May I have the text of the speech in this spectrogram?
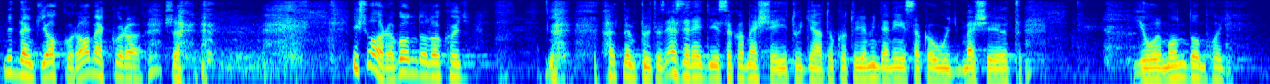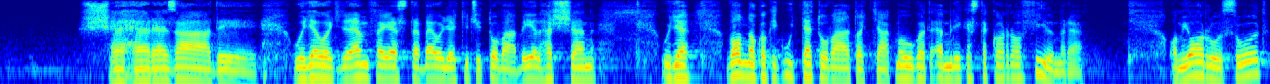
Mindenki akkora, amekkora. És arra gondolok, hogy hát nem tudjuk, az ezer egy éjszaka meséi, tudjátok, ott ugye minden éjszaka úgy mesélt. Jól mondom, hogy Seherezádé. Ugye, hogy nem fejezte be, hogy egy kicsit tovább élhessen. Ugye, vannak, akik úgy tetováltatják magukat, emlékeztek arra a filmre, ami arról szólt,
